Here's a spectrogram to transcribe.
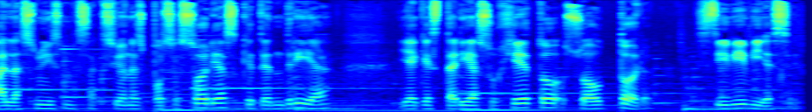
a las mismas acciones posesorias que tendría y a que estaría sujeto su autor si viviese.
